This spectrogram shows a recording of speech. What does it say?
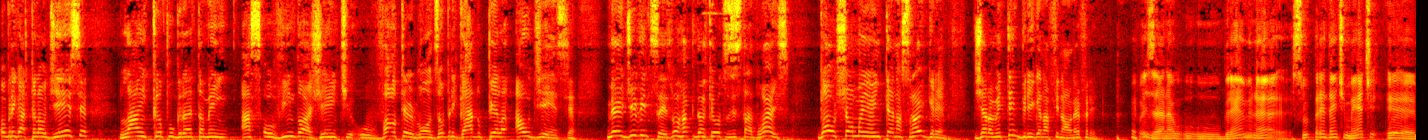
Obrigado pela audiência. Lá em Campo Grande também, as- ouvindo a gente, o Walter Bondes. Obrigado pela audiência. Meio-dia 26, vamos rapidão aqui, outros estaduais. Gauchão amanhã, Internacional e Grêmio. Geralmente tem briga na final, né, Frei? Pois é, né? O, o Grêmio, né? Surpreendentemente é,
